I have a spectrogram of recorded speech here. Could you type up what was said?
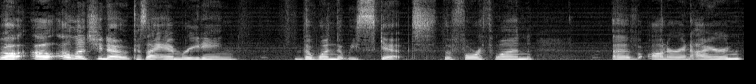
Well, I'll, I'll let you know because I am reading the one that we skipped, the fourth one of Honor and Iron.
